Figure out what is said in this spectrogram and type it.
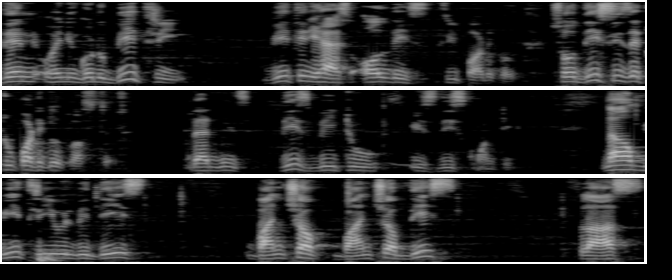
Then when you go to B3, B3 has all these 3 particles. So, this is a 2 particle cluster that means this B2 is this quantity. Now, B3 will be this bunch of bunch of this plus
